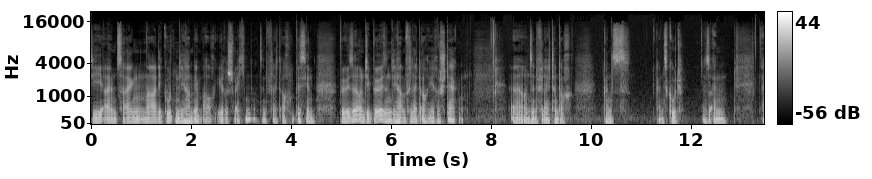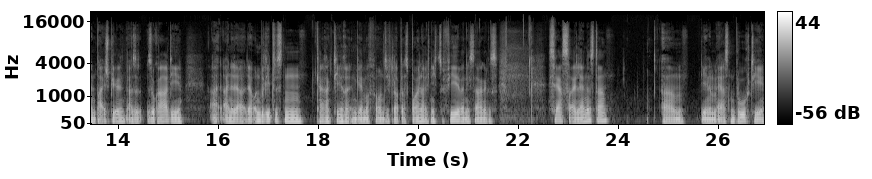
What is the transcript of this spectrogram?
die einem zeigen, na, die Guten, die haben eben auch ihre Schwächen und sind vielleicht auch ein bisschen böse und die Bösen, die haben vielleicht auch ihre Stärken äh, und sind vielleicht dann doch ganz, ganz gut. Also ein, ein Beispiel, also sogar die, eine der, der unbeliebtesten Charaktere in Game of Thrones, ich glaube, das spoilere ich nicht zu viel, wenn ich sage, dass Cersei Lannister, ähm, die in dem ersten Buch die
